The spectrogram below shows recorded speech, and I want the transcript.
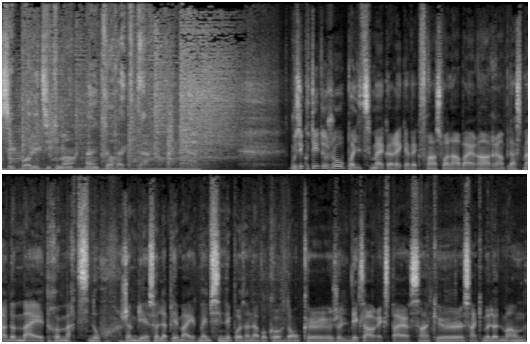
C'est politiquement incorrect. Vous écoutez toujours Politiquement Incorrect avec François Lambert en remplacement de Maître Martineau. J'aime bien ça l'appeler Maître, même s'il n'est pas un avocat. Donc, euh, je le déclare expert sans qu'il me le demande.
